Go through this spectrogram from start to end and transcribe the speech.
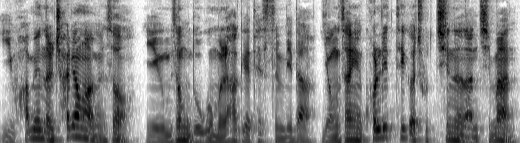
이 화면을 촬영하면서 이 음성 녹음을 하게 됐습니다. 영상의 퀄리티가 좋지는 않지만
